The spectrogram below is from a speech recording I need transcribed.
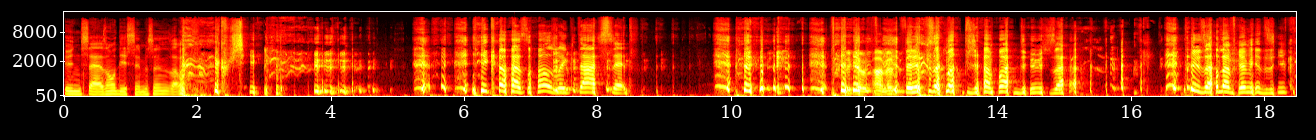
une saison des Simpsons avant de coucher. Il est comme à soir, je vais écouter à 7. C'est comme, ah, man, Philippe seulement en pyjama à 2 heures. 2 heures d'après-midi. puis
